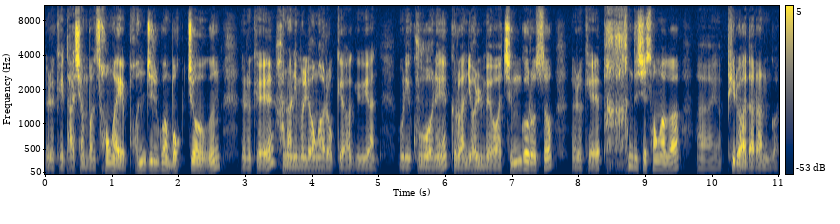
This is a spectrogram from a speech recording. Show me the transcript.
이렇게 다시 한번 성화의 본질과 목적은 이렇게 하나님을 영화롭게 하기 위한 우리 구원의 그러한 열매와 증거로서 이렇게 반드시 성화가 아, 필요하다라는 것.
